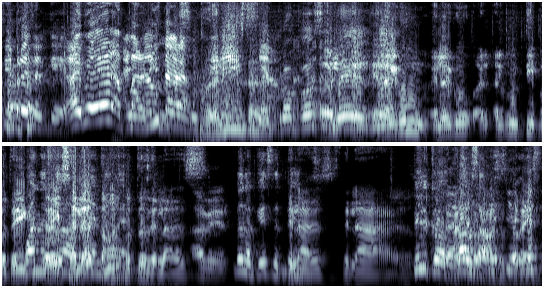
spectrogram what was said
Siempre es el que, ay, ven, para el Instagram. El Instagram. el, el- el algún, el algún, el- algún tipo también que por ahí sale a Peña, tomar ve. fotos de las, A ver. Ve lo que dice el de Pins. las, de la... Pilco, de las pausa. cosas por ahí. Es-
